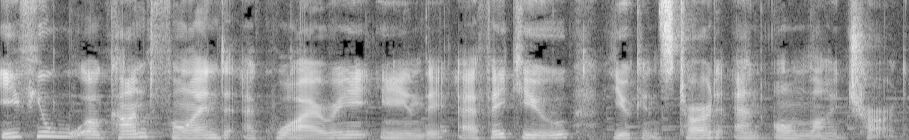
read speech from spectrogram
if you uh, can't find a query in the FAQ, you can start an online chart.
